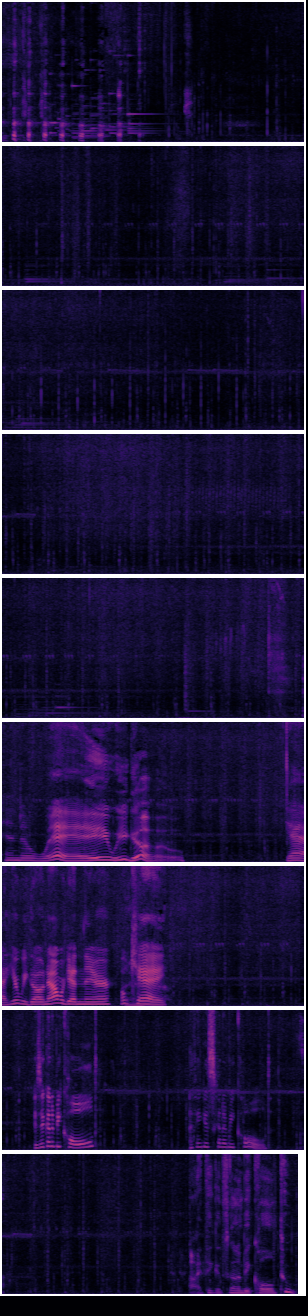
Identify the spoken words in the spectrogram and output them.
go. Now we're getting there. Okay. Is it going to be cold? I think it's going to be cold. I think it's gonna be cold too.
